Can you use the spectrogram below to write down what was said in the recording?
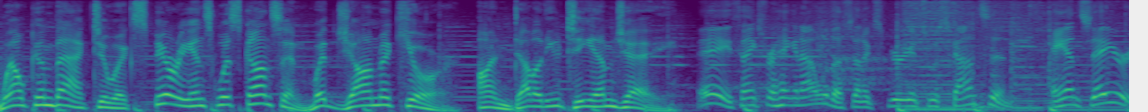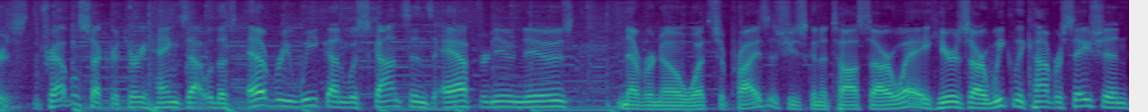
Welcome back to Experience Wisconsin with John Mercure on WTMJ. Hey, thanks for hanging out with us on Experience Wisconsin. Anne Sayers, the travel secretary, hangs out with us every week on Wisconsin's afternoon news. Never know what surprises she's going to toss our way. Here's our weekly conversation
